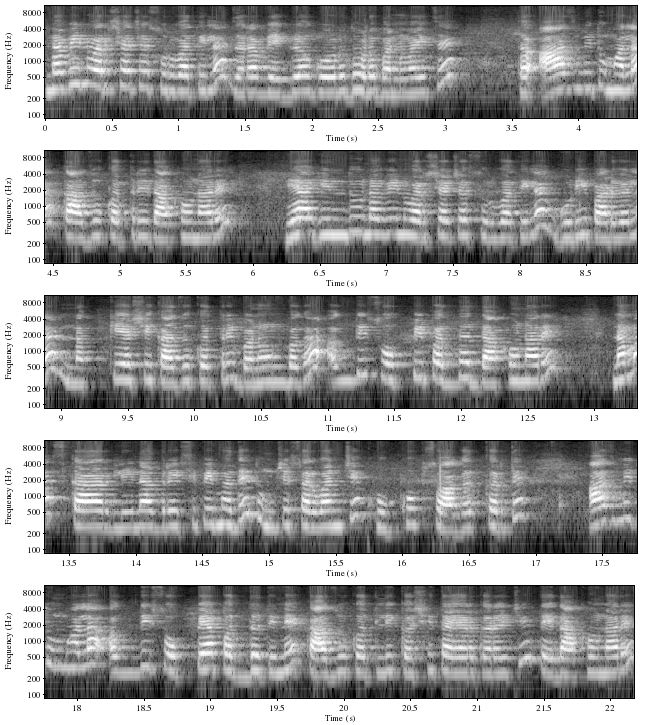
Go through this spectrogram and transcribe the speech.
नवीन वर्षाच्या सुरुवातीला जरा वेगळं गोडधोड बनवायचं. तर आज मी तुम्हाला काजू कत्री दाखवणार आहे. ह्या हिंदू नवीन वर्षाच्या सुरुवातीला गुढीपाडव्याला नक्की अशी काजू कत्री बनवून बघा. अगदी सोपी पद्धत दाखवणार आहे. नमस्कार लीनाज रेसिपीमध्ये तुमचे सर्वांचे खूप खूप स्वागत करते. आज मी तुम्हाला अगदी सोप्या पद्धतीने काजू कतली कशी तयार करायची ते दाखवणार आहे.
